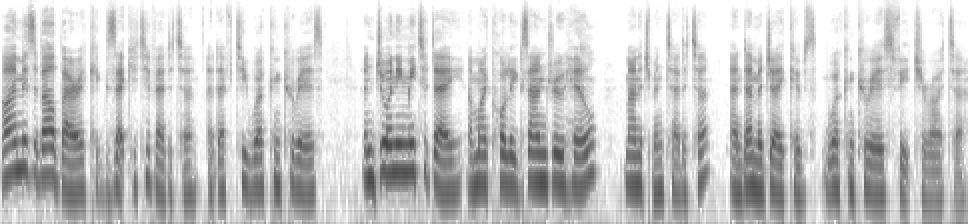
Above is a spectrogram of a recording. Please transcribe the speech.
I'm Isabel Berwick, Executive Editor at FT Work and Careers, and joining me today are my colleagues Andrew Hill, Management Editor, and Emma Jacobs, Work and Careers Feature Writer.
